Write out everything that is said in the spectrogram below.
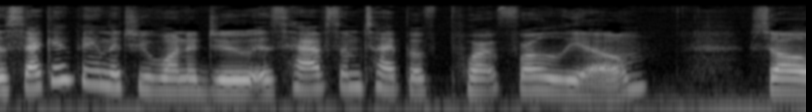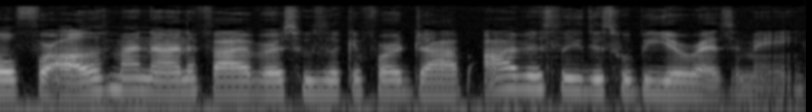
The second thing that you want to do is have some type of portfolio. So, for all of my nine to fivers who's looking for a job, obviously this will be your resume.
